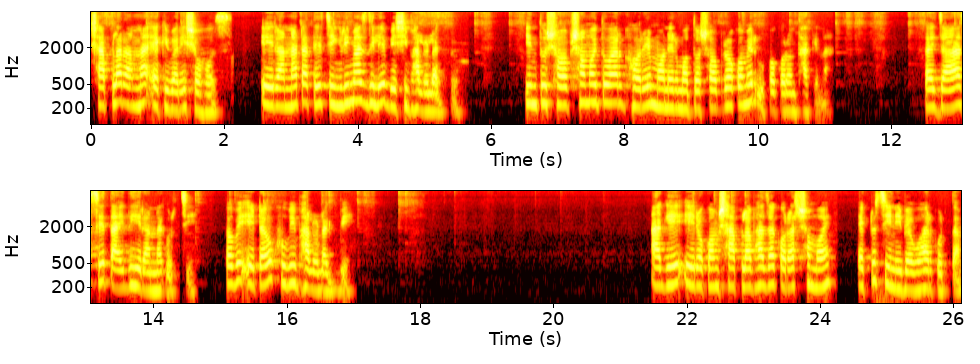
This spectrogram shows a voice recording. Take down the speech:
শাপলা রান্না একেবারেই সহজ। এই রান্নাটাতে চিংড়ি মাছ দিলে বেশি ভালো লাগবে কিন্তু সব সময় তো আর ঘরে মনের মতো সব রকমের উপকরণ থাকে না। তাই যা আছে তাই দিয়ে রান্না করছি। তবে এটাও খুবই ভালো লাগবে। আগে এরকম শাপলা ভাজা করার সময় একটু চিনি ব্যবহার করতাম।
